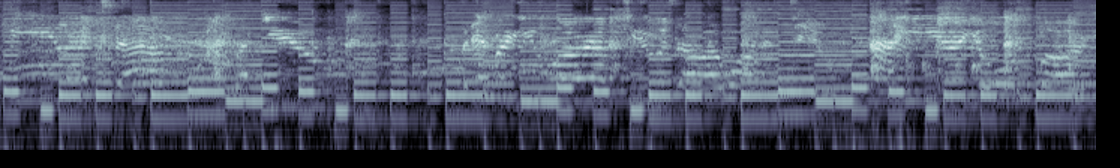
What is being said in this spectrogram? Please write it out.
to me. Music I'm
